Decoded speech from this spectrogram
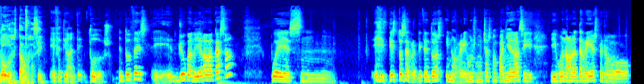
Todos estábamos así. Efectivamente, todos. Entonces, eh, yo cuando llegaba a casa, pues... Mm, es que esto se repite en todos y nos reímos muchas compañeras y, y bueno, ahora te ríes, pero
